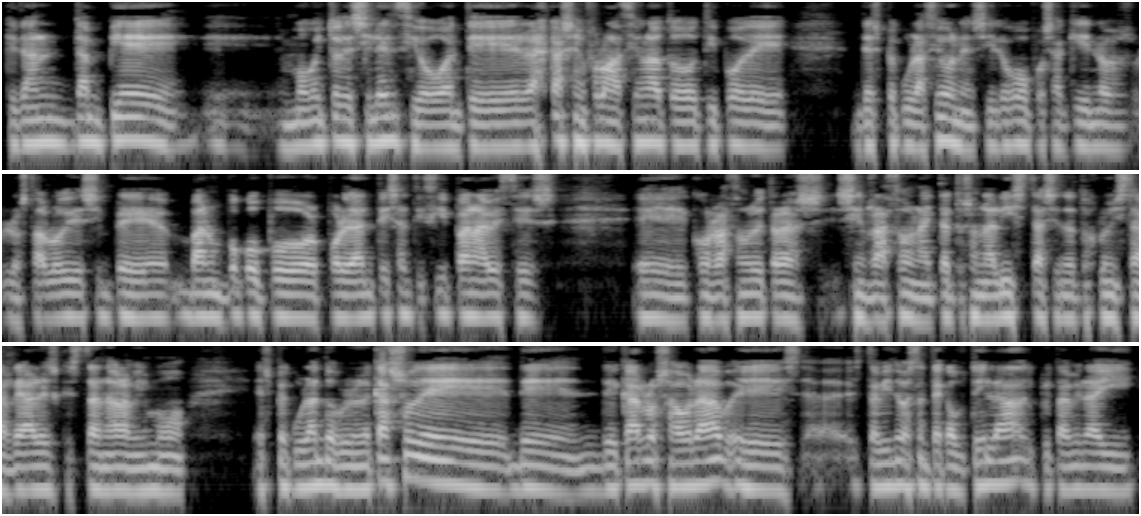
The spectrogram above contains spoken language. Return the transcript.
que dan, dan pie eh, en momentos de silencio o ante la escasa información a todo tipo de, especulaciones. Y luego, pues aquí en los, tabloides siempre van un poco por, delante y se anticipan a veces eh, con razón o otras sin razón. Hay tantos analistas y tantos cronistas reales que están ahora mismo especulando, pero en el caso de, de, Carlos ahora eh, está habiendo bastante cautela, pero también hay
